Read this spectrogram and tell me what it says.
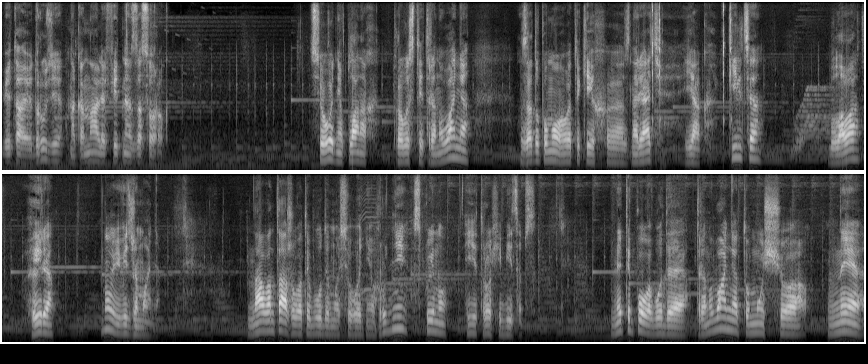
Вітаю, друзі, на каналі Фітнес за 40. Сьогодні в планах провести тренування за допомогою таких е, знарядь, як кільця, булава, гиря, ну і віджимання. Навантажувати будемо сьогодні грудні, спину і трохи біцепс. Нетипове буде тренування, тому що не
